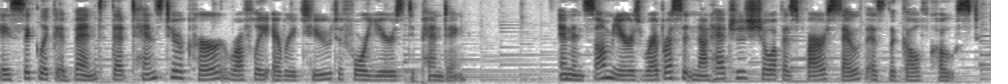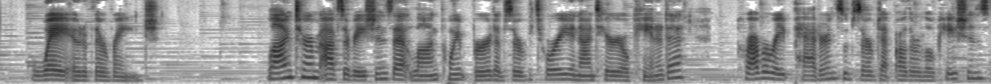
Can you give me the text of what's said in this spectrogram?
A cyclic event that tends to occur roughly every two to four years, depending. And in some years, red breasted nuthatches show up as far south as the Gulf Coast, way out of their range. Long term observations at Long Point Bird Observatory in Ontario, Canada, corroborate patterns observed at other locations,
